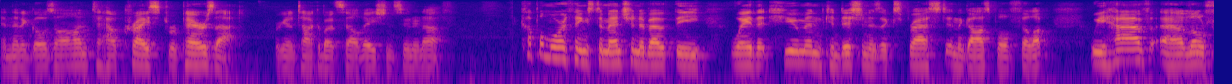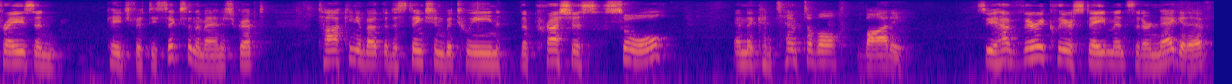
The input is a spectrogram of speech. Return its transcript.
And then it goes on to how Christ repairs that. We're going to talk about salvation soon enough. A couple more things to mention about the way that human condition is expressed in the Gospel of Philip. We have a little phrase in page 56 in the manuscript, talking about the distinction between the precious soul and the contemptible body. So you have very clear statements that are negative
